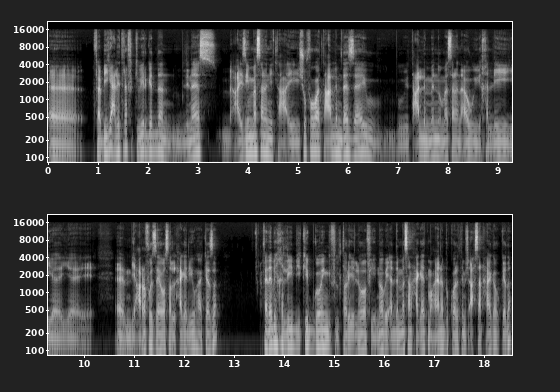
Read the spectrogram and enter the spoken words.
آه فبيجي عليه traffic كبير جدا لناس عايزين مثلا يتع... يشوفوا هو اتعلم ده إزاي و... ويتعلم منه مثلا أو يخليه. يعرفه إزاي وصل للحاجة دي وهكذا. فده بيخليه بي keep going في الطريق اللي هو فيه إن هو بيقدم مثلا حاجات معينة ب quality مش أحسن حاجة وكده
